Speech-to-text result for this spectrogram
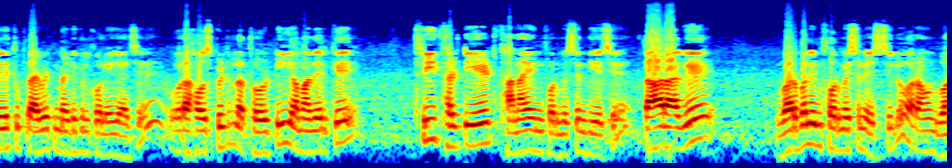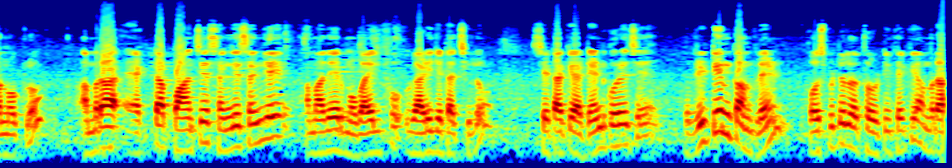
যেহেতু প্রাইভেট মেডিকেল কলেজ আছে ওরা হসপিটাল অথরিটি আমাদেরকে থ্রি থার্টি এইট থানায় ইনফরমেশন দিয়েছে। তার আগে ভার্বাল ইনফরমেশন এসেছিল অ্যারাউন্ড ওয়ান ও ক্লক আমরা একটা পাঁচে সঙ্গে সঙ্গে আমাদের মোবাইল গাড়ি যেটা ছিল, সেটাকে অ্যাটেন্ড করেছে। রিটেন কমপ্লেন হসপিটাল অথরিটি থেকে আমরা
